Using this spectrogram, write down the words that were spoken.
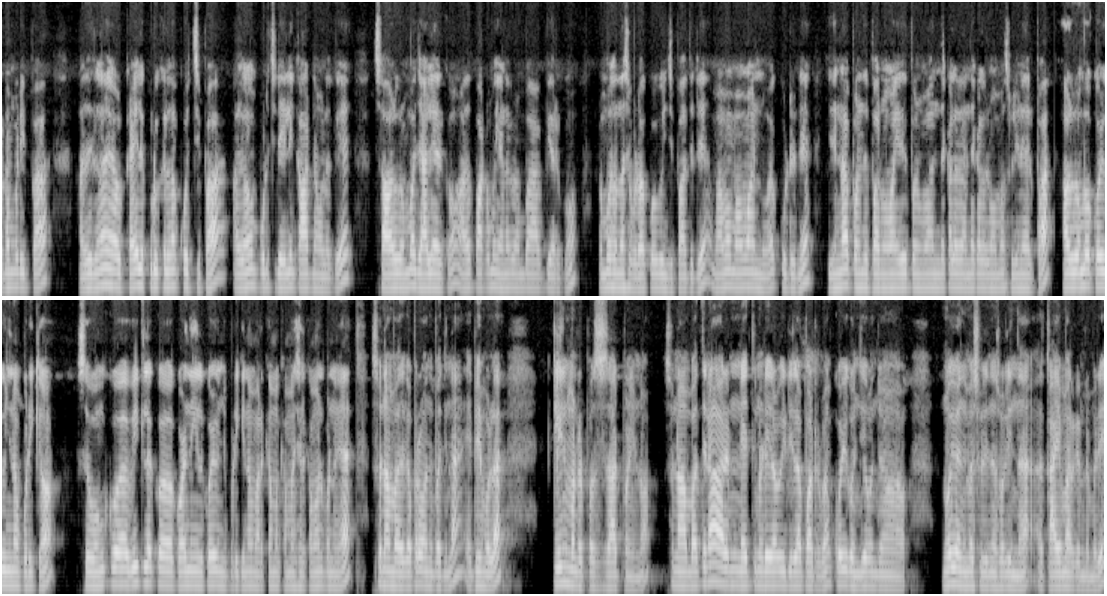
அடம்பிடிப்பா அது இல்லைனா அவள் கையில் கொடுக்கலாம் கோச்சிப்பா. அதெல்லாம் பிடிச்சி டெய்லியும் காட்டணும் அவளுக்கு. ஸோ அவளுக்கு ரொம்ப ஜாலியாக இருக்கும். அதை பார்க்கும்போது எனக்கு ரொம்ப ஹாப்பியாக இருக்கும். ரொம்ப சந்தோஷப்படுவா கோழி குஞ்சு பார்த்துட்டு. மாமா மாமான்னுவா கூப்பிட்டுட்டு இது என்ன பண்ணுது பாரு மாமா இது பண்ணுமா இந்த கலர் அந்த கலர் மாமா சொல்லினே இருப்பா. அவளுக்கு ரொம்ப கோழி குஞ்சுனா பிடிக்கும். ஸோ உங்கள் வீட்டில் குழந்தைங்களுக்கு கோழி குஞ்சு பிடிக்குன்னா மறக்காமல் கமெண்ட்ஸில் கமெண்ட் பண்ணுங்கள் ஸோ நம்ம அதுக்கப்புறம் வந்து பார்த்திங்கன்னா எப்பயும் போல் க்ளீன் பண்ணுற ப்ராசஸ் ஸ்டார்ட் பண்ணிடணும். ஸோ நான் பார்த்தீங்கன்னா ரெண்டு நேற்று முன்னாடி வீடியோலாம் பார்த்துருப்பேன். கோழி கொஞ்சம் கொஞ்சம் நோய் வந்த மாதிரி சொல்லியிருந்தேன் சொல்லியிருந்தேன் அது காயமாக இருக்குன்ற மாதிரி.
